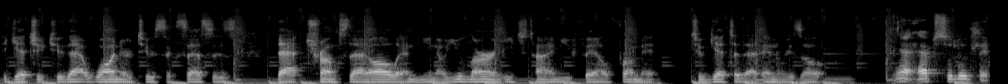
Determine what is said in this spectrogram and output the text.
to get you to that one or two successes that trumps that all. And you know you learn each time you fail from it to get to that end result yeah absolutely.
